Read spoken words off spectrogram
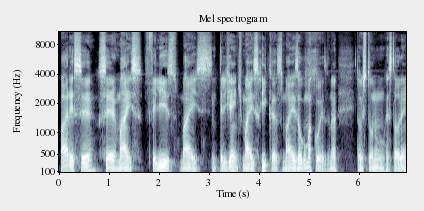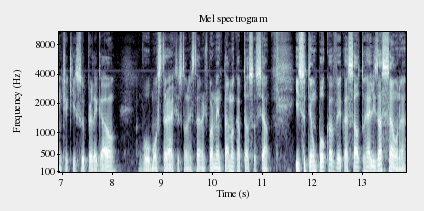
parecer ser mais feliz, mais inteligente, mais ricas, mais alguma coisa, né? Então estou num restaurante aqui super legal, vou mostrar que estou no restaurante para aumentar meu capital social. Isso tem um pouco a ver com essa autorrealização, né?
